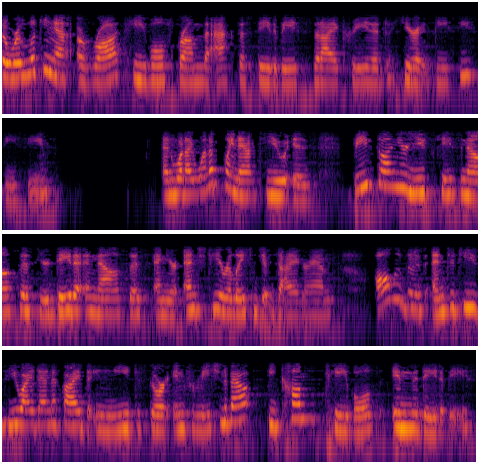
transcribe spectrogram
So we're looking at a raw table from the Access database that I created here at DCCC. And what I want to point out to you is based on your use case analysis, your data analysis, and your entity relationship diagrams, all of those entities you identified that you need to store information about become tables in the database.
